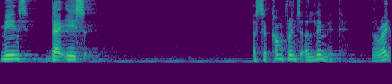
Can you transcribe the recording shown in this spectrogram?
means there is a circumference, a limit. All right?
